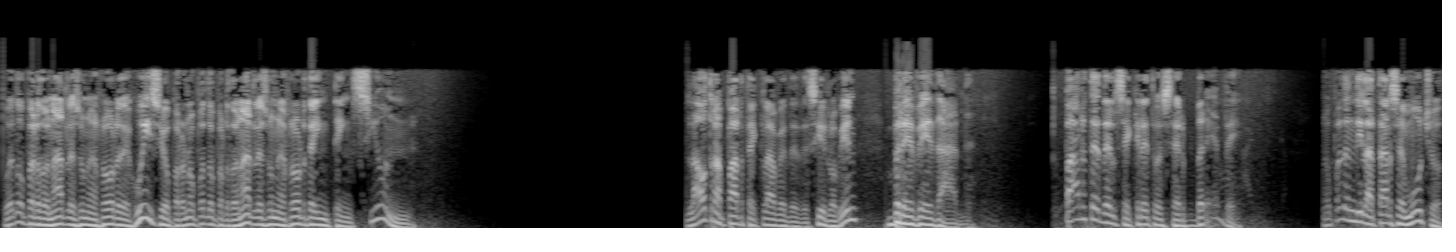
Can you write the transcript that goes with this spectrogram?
Puedo perdonarles un error de juicio, pero no puedo perdonarles un error de intención. La otra parte clave de decirlo bien, brevedad. Parte del secreto es ser breve. No pueden dilatarse mucho.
